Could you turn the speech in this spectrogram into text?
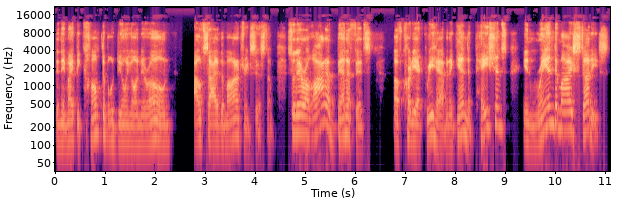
than they might be comfortable doing on their own outside of the monitoring system. So there are a lot of benefits of cardiac rehab. And again, the patients in randomized studies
